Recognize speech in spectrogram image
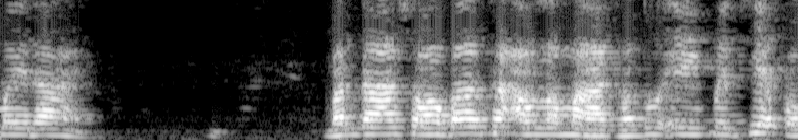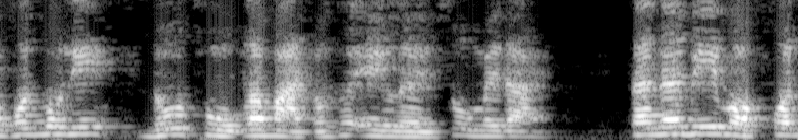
ไม่ได้ บรรดาซอบะถ้าเอาละหมาดของตัวเองไปเทียบกับคนพวกนี้ ดูถูกละหมาดของตัวเองเลยสู้ไม่ได้ แต่นบีบอกคน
